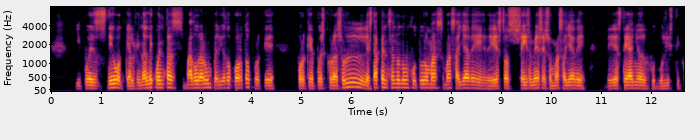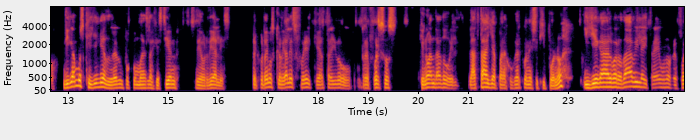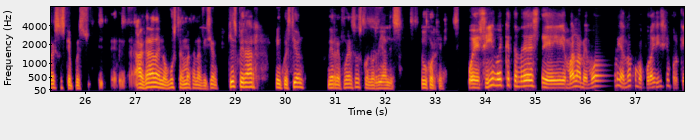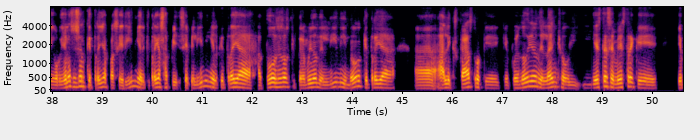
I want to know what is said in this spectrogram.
y pues digo que al final de cuentas va a durar un periodo corto porque, porque pues Cruz Azul está pensando en un futuro más, más allá de, de estos seis meses o más allá de, de este año futbolístico. Digamos que llegue a durar un poco más la gestión de Ordiales. Recordemos que Ordiales fue el que ha traído refuerzos que no han dado la talla para jugar con ese equipo, ¿no? Y llega Álvaro Dávila y trae unos refuerzos que pues eh, agradan o gustan más a la afición. ¿Qué esperar en cuestión de refuerzos con Ordiales? Tú, Jorge. Pues sí, no hay que tener este mala memoria, ¿no? Como por ahí dicen, porque Ordiales es el que trae a Pacerini, el que trae a Cepelini, el que trae a, todos esos que terminan en Lini, ¿no? Que trae a, Alex Castro, que, pues no dieron el ancho, y, este semestre que,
